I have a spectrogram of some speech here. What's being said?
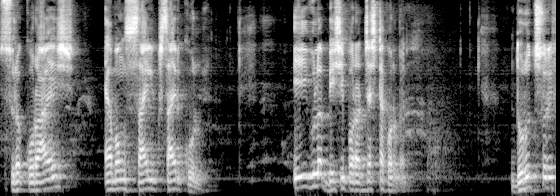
সুরা কোরাইশ এবং সাইল সাইরকুল এইগুলো বেশি পড়ার চেষ্টা করবেন। দুরুদ শরীফ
